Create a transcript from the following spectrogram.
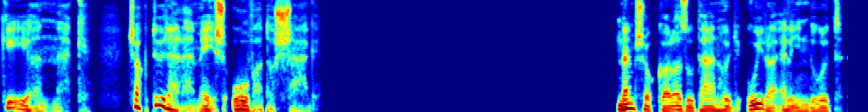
Kijönnek, csak türelem és óvatosság. Nem sokkal azután, hogy újra elindult,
